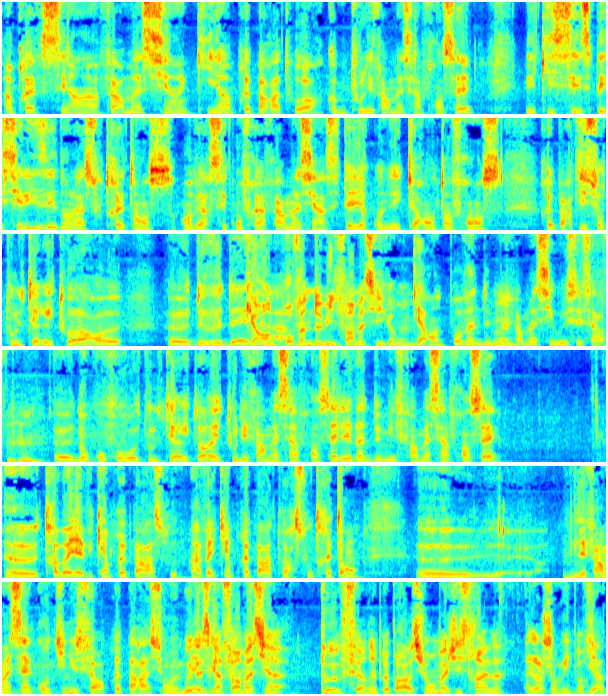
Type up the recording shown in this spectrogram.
un PREF, c'est un pharmacien qui a un préparatoire, comme tous les pharmaciens français, mais qui s'est spécialisé dans la sous-traitance envers ses confrères pharmaciens. C'est-à-dire qu'on est 40 en France, répartis sur tout le territoire euh, euh, de Vedel. 40 pour 22 000 pharmacies quand même. 40 pour 22 000 pharmacies, oui, c'est ça. Mhm. Euh, donc on couvre tout le territoire et tous les pharmaciens français, les 22 000 pharmaciens français, euh, travailler avec un, préparatoire, avec un préparatoire sous-traitant. Euh, les pharmaciens continuent de faire leur préparation eux-mêmes. Oui, parce qu'un pharmacien peut faire des préparations magistrales. Alors j'ai envie de dire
